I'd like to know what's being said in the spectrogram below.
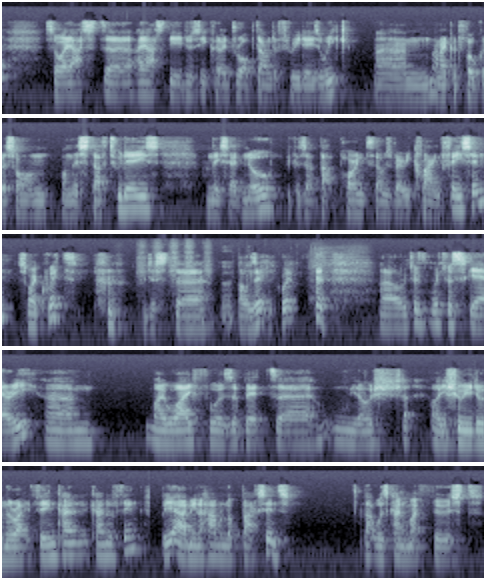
so I asked uh, I asked the agency could I drop down to three days a week um, and I could focus on on this stuff two days. And they said no because at that point I was very client facing. So I quit. I just uh, that was it. I quit, uh, which was which was scary. Um, my wife was a bit, uh, you know, sh- are you sure you're doing the right thing, kind of kind of thing. But yeah, I mean, I haven't looked back since. That was kind of my first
